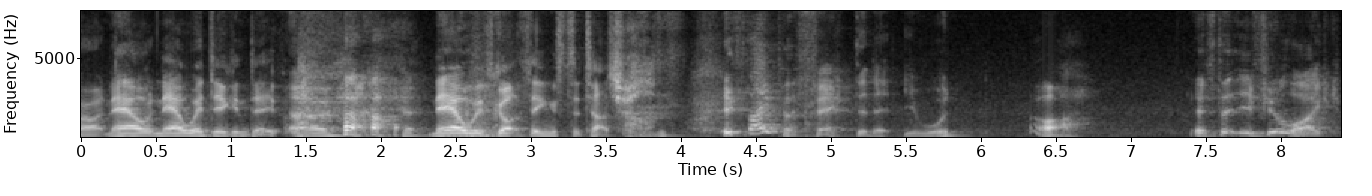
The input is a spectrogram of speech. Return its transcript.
all right. Now now we're digging deep. now we've got things to touch on. if they perfected it, you would. Oh, If the, if you're like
